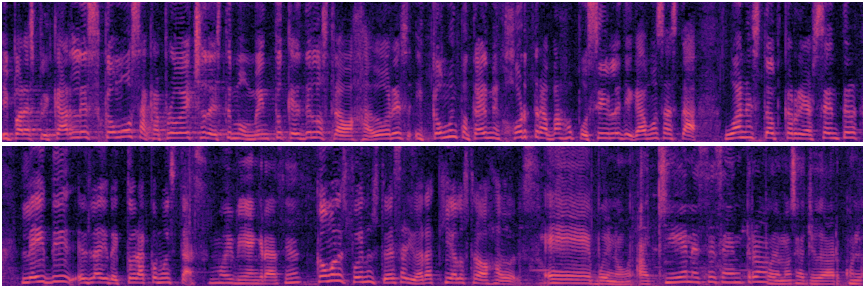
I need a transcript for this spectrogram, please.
Y para explicarles cómo sacar provecho de este momento que es de los trabajadores y cómo encontrar el mejor trabajo posible, llegamos hasta One Stop Career Center. Lady es la directora, ¿cómo estás? Muy bien, gracias. ¿Cómo les pueden ustedes ayudar aquí a los trabajadores? Eh, bueno, aquí en este centro podemos ayudar con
